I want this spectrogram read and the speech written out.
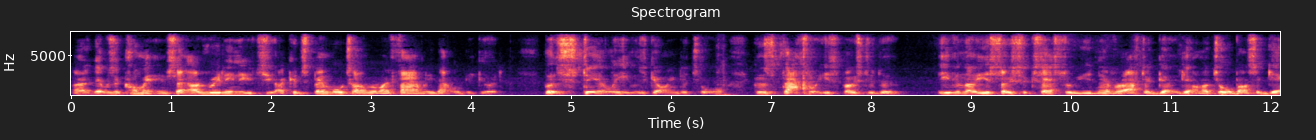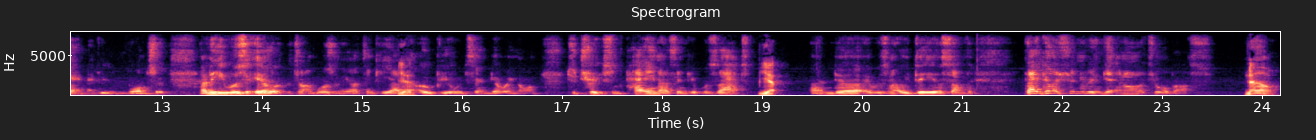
uh, there was a comment in saying I really need to. I could spend more time with my family. That would be good." But still, he was going to tour because that's what you're supposed to do. Even though you're so successful, you'd never have to go, get on a tour bus again if you didn't want to. And he was ill at the time, wasn't he? I think he had Yeah. an opioid thing going on to treat some pain. I think it was that, Yep. and uh, it was an OD or something. That guy shouldn't have been getting on a tour bus No.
